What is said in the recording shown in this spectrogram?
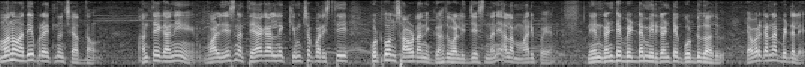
మనం అదే ప్రయత్నం చేద్దాం. అంతేగాని వాళ్ళు చేసిన త్యాగాల్ని కించపరిస్తే కొట్టుకొని సావడానికి కాదు వాళ్ళు ఇది చేసిందని అలా మారిపోయాను. నేను కంటే బిడ్డ మీరు కంటే గొడ్డు కాదు. ఎవరికన్నా బిడ్డలే.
